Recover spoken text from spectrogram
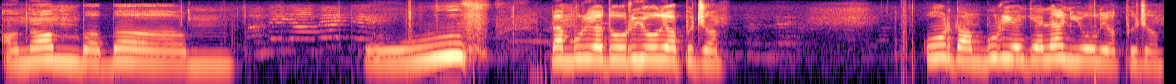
Anam babam. Uf. Ben buraya doğru yol yapacağım. Oradan buraya gelen yol yapacağım.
